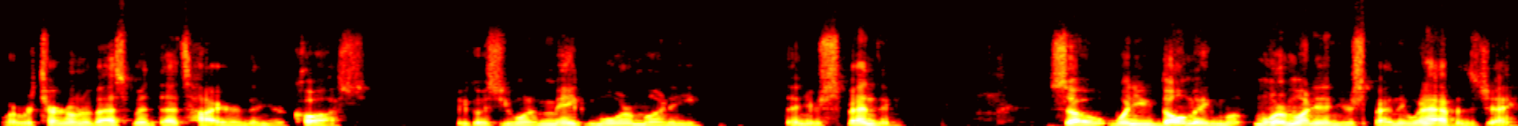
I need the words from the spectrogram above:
or return on investment that's higher than your costs because you want to make more money than you're spending. So when you don't make more money than you're spending, what happens, Jay?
